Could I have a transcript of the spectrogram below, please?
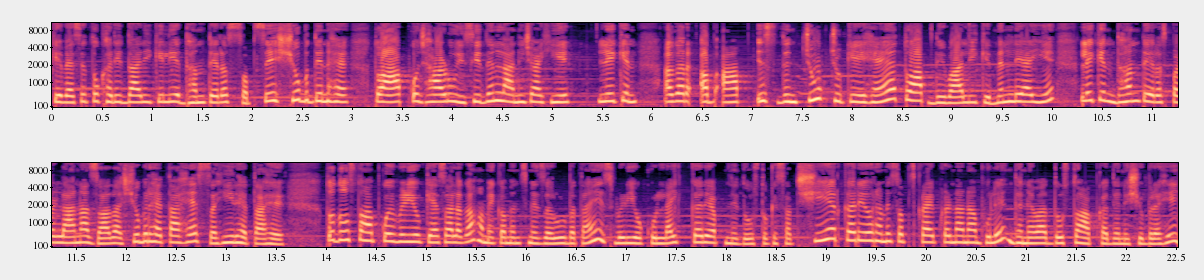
कि वैसे तो खरीदारी के लिए धनतेरस सबसे शुभ दिन है तो आपको झाड़ू इसी दिन लानी चाहिए। लेकिन अगर अब आप इस दिन चूक चुके हैं तो आप दिवाली के दिन ले आइए। लेकिन धनतेरस पर लाना ज़्यादा शुभ रहता है, सही रहता है। तो दोस्तों, आपको ये वीडियो कैसा लगा, हमें कमेंट्स में ज़रूर बताएँ। इस वीडियो को लाइक करें, अपने दोस्तों के साथ शेयर करें और हमें सब्सक्राइब करना ना भूलें। धन्यवाद दोस्तों, आपका दिन शुभ रहे।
